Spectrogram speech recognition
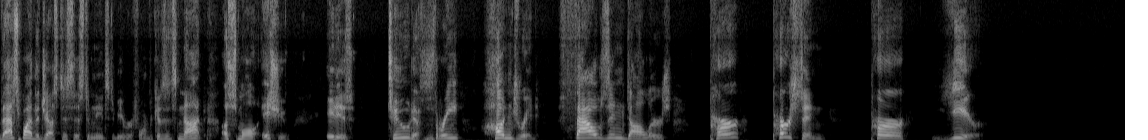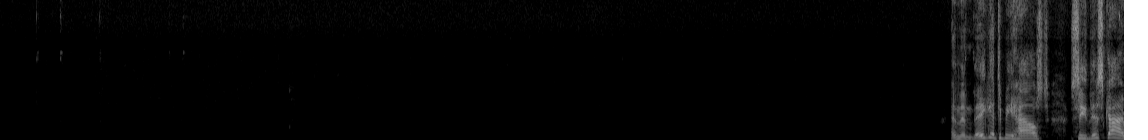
That's why the justice system needs to be reformed because it's not a small issue. It is two to three hundred thousand dollars per person per year. And then they get to be housed. See, this guy,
